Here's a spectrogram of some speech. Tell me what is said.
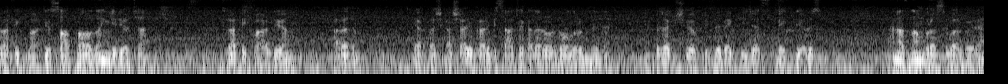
Trafik var diyor. Sao Paulo'dan geliyor ta. Trafik var diyor. Aradım. Yaklaşık aşağı yukarı bir saate kadar orada olurum dedi. Yapacak bir şey yok. Biz de bekleyeceğiz. Bekliyoruz. En azından burası var böyle.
